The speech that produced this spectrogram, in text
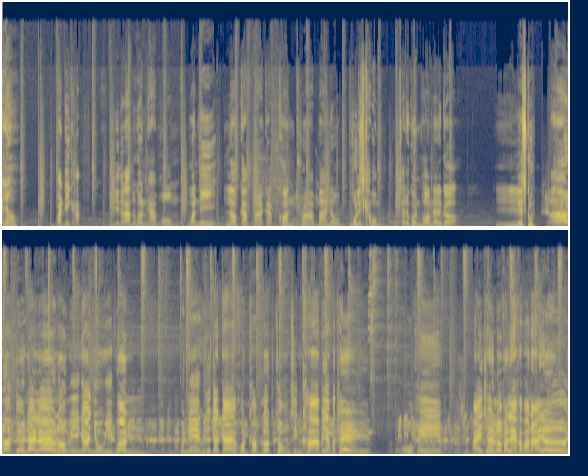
ฮัลโหลสวัสดีครับยินดีต้อนรับทุกคนครับผม วันนี้เรากลับมากับ Contrabano Police ครับผม ถ้าทุกคนพร้อมแล้วก็ let's go เอาละตื่นได้แล้วเรามีงานยุ่งอีกวัน วันนี้คุณจะจัดการคนขับรถส่งสินค้าไปยังประเทศ โอเค ไปเชิญรถคันแรกเข้ามาได้เลย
